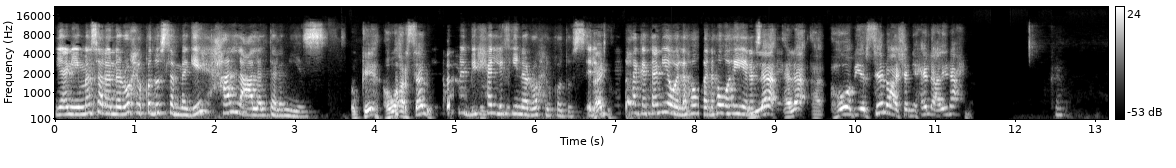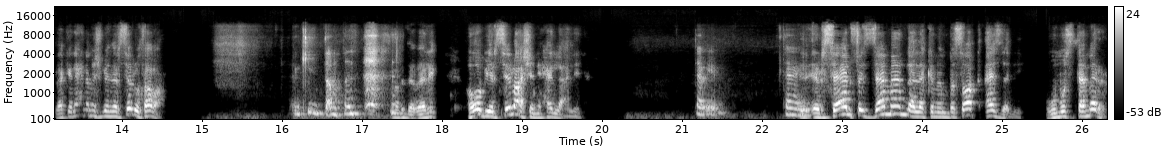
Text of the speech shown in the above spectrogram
يعني مثلا الروح القدس لما جه حل على التلاميذ. أوكي هو أرسله. محمد بيحل فينا الروح القدس. الارسال حاجة تانية ولا هو هو هي نفس لا لا هو بيرسله عشان يحل علينا إحنا. أوكي. لكن إحنا مش بنرسله طبعا. أكيد طبعا. واخده بالك؟ هو بيرسله عشان يحل علينا. تمام. تمام. الإرسال في الزمن لكن انبثاق أزلي ومستمر.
